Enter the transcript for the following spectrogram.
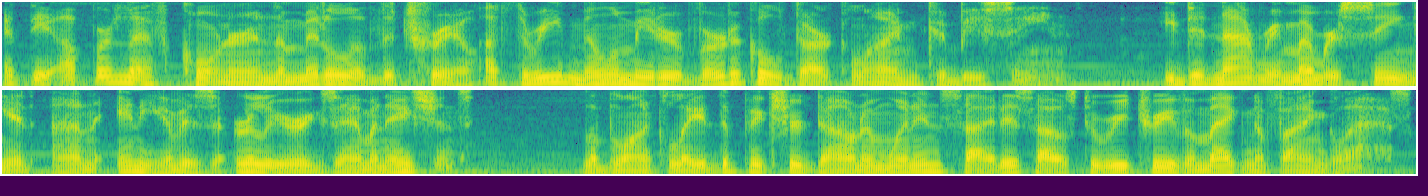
At the upper left corner in the middle of the trail, a 3 millimeter vertical dark line could be seen. He did not remember seeing it on any of his earlier examinations. LeBlanc laid the picture down and went inside his house to retrieve a magnifying glass.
